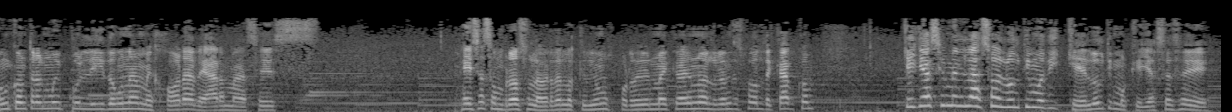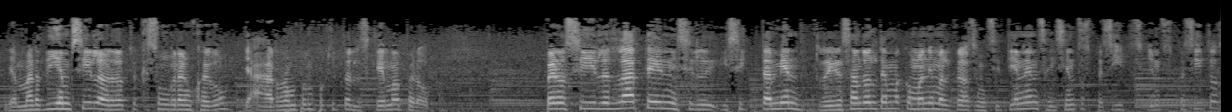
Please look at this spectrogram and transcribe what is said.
un control muy pulido, una mejora de armas. Es, es asombroso, la verdad, lo que vimos por Devil May Cry, uno de los grandes juegos de Capcom. Que ya si me enlazo el último, que el último que ya se hace llamar DMC, la verdad creo que es un gran juego. Ya rompe un poquito el esquema, pero pero si les laten y si, y si también, regresando al tema como Animal Crossing, si tienen 600 pesitos, 500 pesitos,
